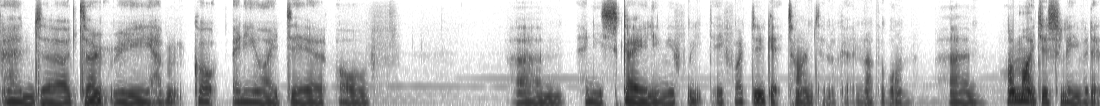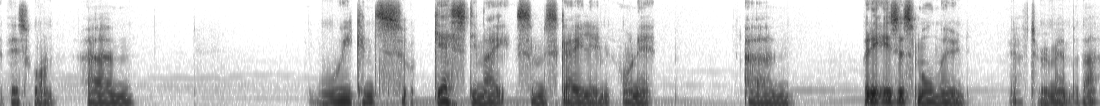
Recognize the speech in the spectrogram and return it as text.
And uh, don't really, haven't got any idea of um, any scaling. If we if I do get time to look at another one um, I might just leave it at this one. Um, we can sort of guesstimate some scaling on it. Um, but it is a small moon. We have to remember that.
